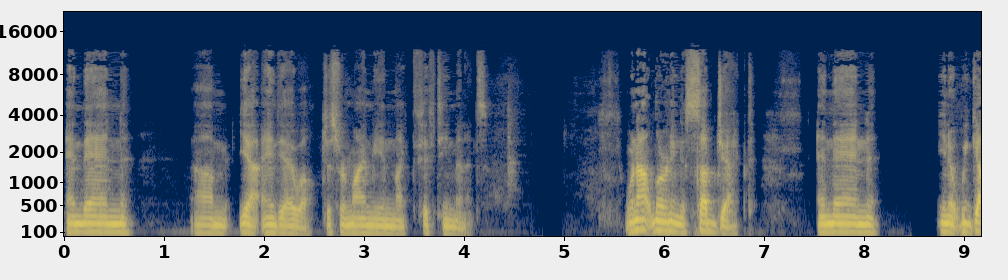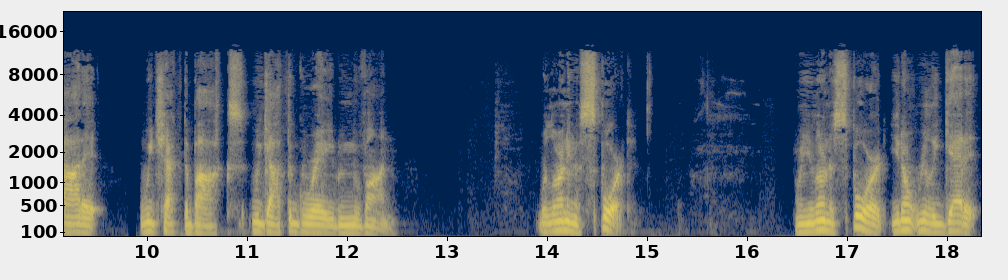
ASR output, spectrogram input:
And then, um, yeah, Andy, I will. Just remind me in like 15 minutes. We're not learning a subject. And then, you know, we got it. We check the box. We got the grade. We move on. We're learning a sport. When you learn a sport, you don't really get it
